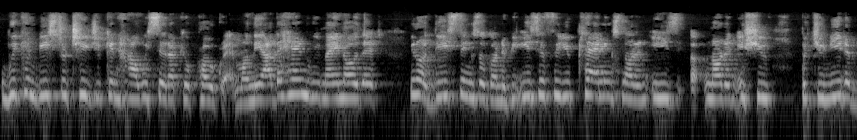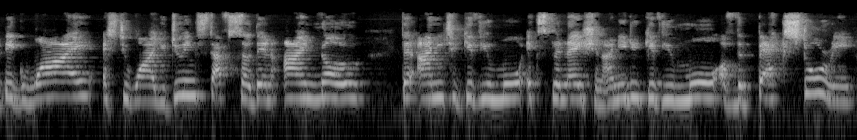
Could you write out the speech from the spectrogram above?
we can be strategic in how we set up your program. On the other hand, we may know that you know these things are going to be easier for you. Planning's not an easy uh, not an issue but you need a big why as to why you're doing stuff. So then i know that i need to give you more explanation. I need to give you more of the backstory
